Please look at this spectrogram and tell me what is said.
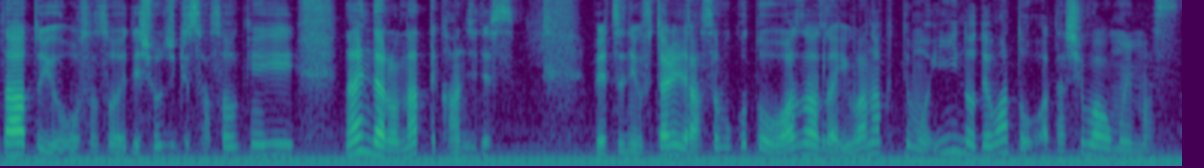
日というお誘いで正直誘う気ないんだろうなって感じです。別に2人で遊ぶことをわざわざ言わなくてもいいのではと私は思います。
